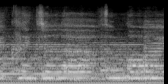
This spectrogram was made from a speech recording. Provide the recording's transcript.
you cling to love, the more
